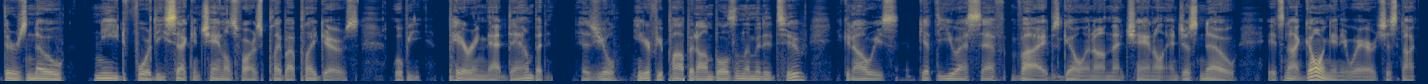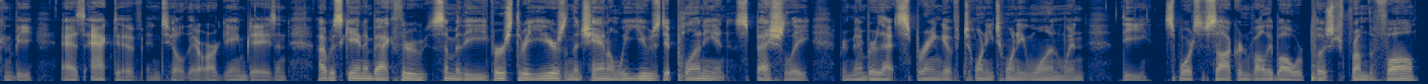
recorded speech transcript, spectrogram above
there's no need for the second channel as far as play by play goes, we'll be paring that down. But as you'll hear if you pop it on Bulls Unlimited 2, you can always get the USF vibes going on that channel and just know it's not going anywhere. It's just not going to be as active until there are game days. And I was scanning back through some of the first three years on the channel. We used it plenty, and especially remember that spring of 2021 when the sports of soccer and volleyball were pushed from the fall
